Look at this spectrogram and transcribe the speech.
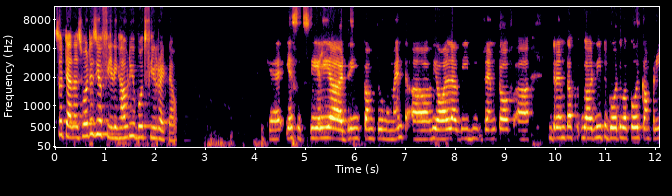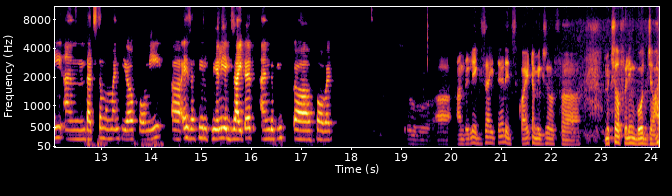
So tell us, what is your feeling? How do you both feel right now? Okay. Yes, it's really a dream come true moment. Uh, we all have been dreamt of uh, dreamt of uh, need to go to a core company, and that's the moment here for me. Uh, as I feel really excited and looking uh, forward. So uh, I'm really excited. It's quite a mix of uh, mix of feeling both joy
